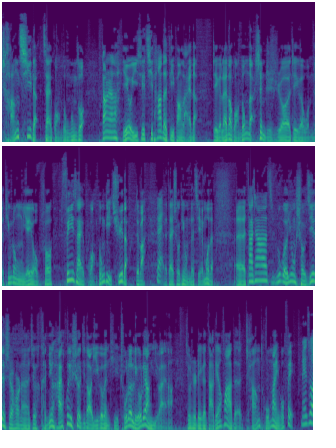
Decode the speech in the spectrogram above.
长期的在广东工作。当然了，也有一些其他的地方来的，这个来到广东的，甚至是说这个我们的听众也有说非在广东地区的，对吧？对呃在收听我们的节目的，呃，大家如果用手机的时候呢，就肯定还会涉及到一个问题，除了流量以外啊，就是这个打电话的长途漫游费没错，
